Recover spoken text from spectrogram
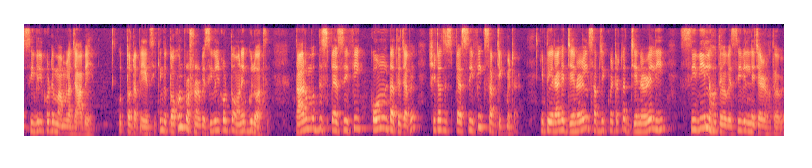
সিভিল কোর্টে মামলা যাবে, উত্তরটা পেয়েছি। কিন্তু তখন প্রশ্ন আসবে, সিভিল কোর্ট তো অনেকগুলো আছে, তার মধ্যে স্পেসিফিক কোনটাতে যাবে? সেটা হচ্ছে স্পেসিফিক সাবজেক্ট ম্যাটার কিন্তু এর আগে জেনারেল সাবজেক্ট ম্যাটারটা জেনারেলি সিভিল হতে হবে সিভিল নেচারের হতে হবে।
